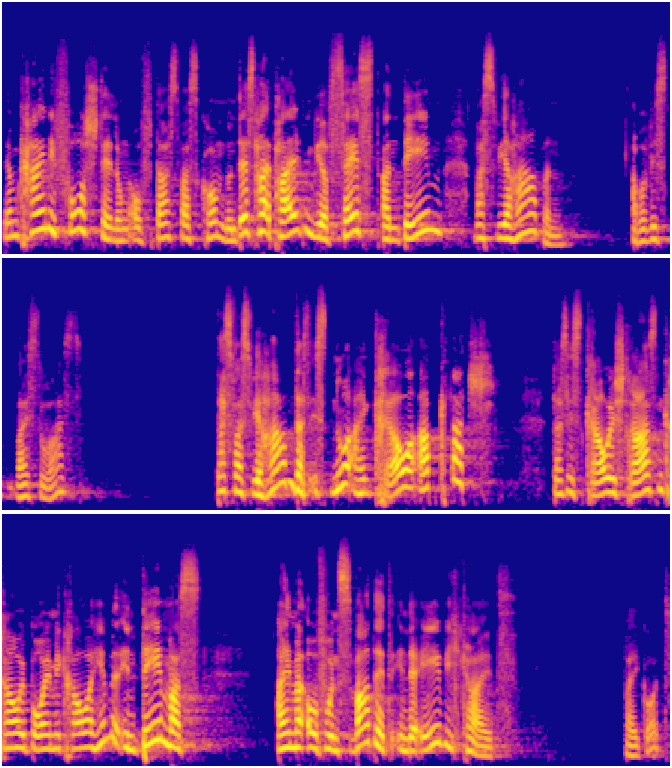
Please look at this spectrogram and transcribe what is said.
Wir haben keine Vorstellung auf das, was kommt. Und deshalb halten wir fest an dem, was wir haben. Aber weißt, weißt du was? Das, was wir haben, das ist nur ein grauer Abklatsch. Das ist graue Straßen, graue Bäume, grauer Himmel. In dem, was einmal auf uns wartet in der Ewigkeit bei Gott.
